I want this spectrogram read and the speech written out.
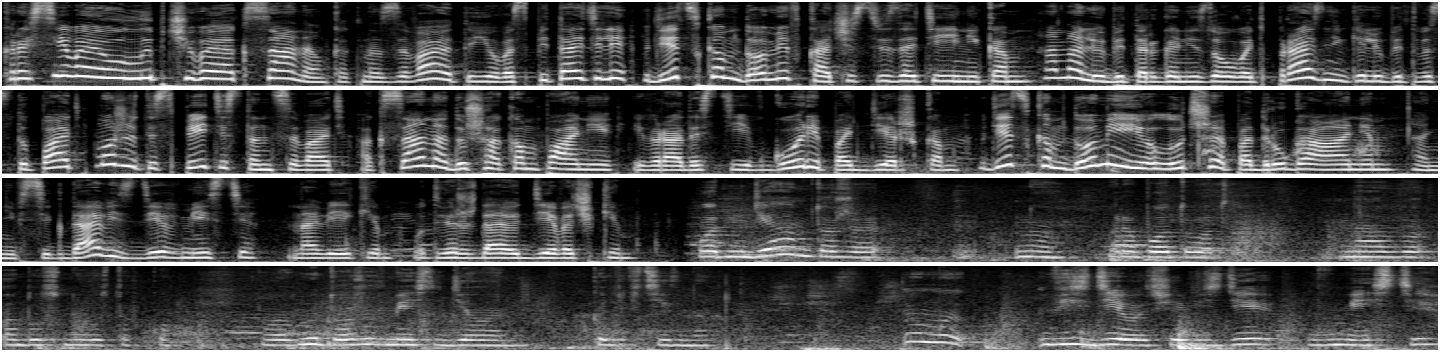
Красивая улыбчивая Оксана, как называют ее воспитатели, в детском доме в качестве затейника. Она любит организовывать праздники, любит выступать, может и спеть, и станцевать. Оксана – душа компании, и в радости, и в горе поддержка. В детском доме ее лучшая подруга Аня. Они всегда везде вместе, навеки, утверждают девочки. Вот мы делаем тоже ну, работу вот на областную выставку. Вот мы тоже вместе делаем, коллективно. Ну, мы везде вообще, везде вместе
